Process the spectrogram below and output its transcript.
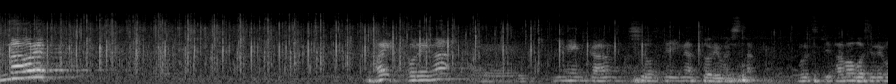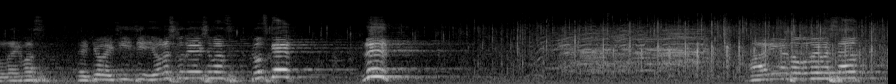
治れ。はいこれが、えー、2年間塩漬けになっておりました。むつき雨星でございます、えー、今日は一日よろしくお願いします。気をつけありがとうございました。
